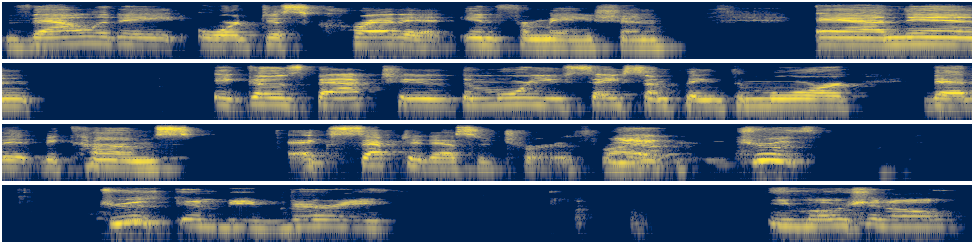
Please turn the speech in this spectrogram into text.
validate or discredit information. And then it goes back to the more you say something, the more that it becomes accepted as a truth, right? Yeah, truth. Truth can be very emotional,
